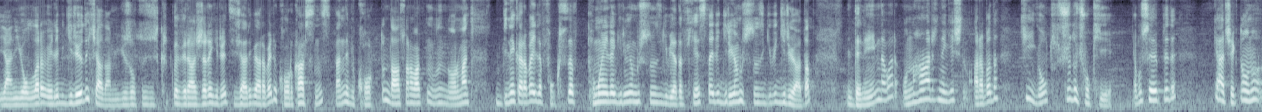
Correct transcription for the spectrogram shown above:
yani yollara öyle bir giriyordu ki adam 130-140 ile virajlara giriyor. Ticari bir arabayla korkarsınız. Ben de bir korktum. Daha sonra baktım "Ulan normal binek arabayla Focus'la Puma ile giriyormuşsunuz gibi ya da Fiesta ile giriyormuşsunuz gibi giriyor adam. Deneyim de var. Onun haricinde geçtim arabada ki yol tutuşu da çok iyi. Ya bu sebeple de gerçekten onu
